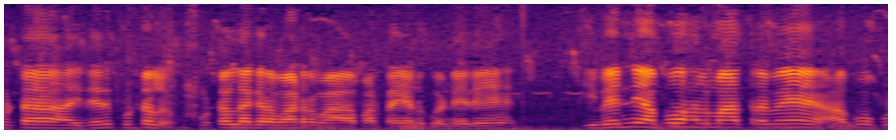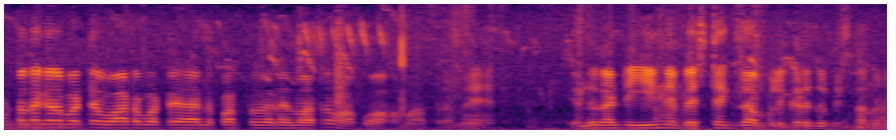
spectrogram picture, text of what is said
బుట్ట ఇదేది పుట్టలు పుట్టల దగ్గర వాటర్ పడతాయి అనుకునేది. ఇవన్నీ అపోహలు మాత్రమే. అపో పుట్ట దగ్గర పడితే వాటర్ పట్టే అని పడుతుంది అనేది మాత్రం అపోహ మాత్రమే. ఎందుకంటే ఈయన బెస్ట్ ఎగ్జాంపుల్ ఇక్కడ చూపిస్తాను.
